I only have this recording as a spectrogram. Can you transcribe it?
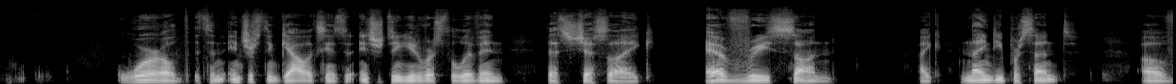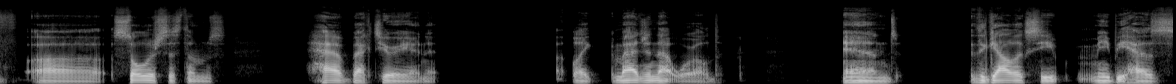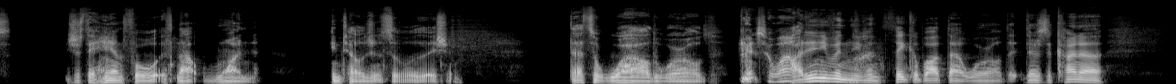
world. It's an interesting galaxy. It's an interesting universe to live in that's just like every sun, like 90% of uh, solar systems have bacteria in it. Like, imagine that world. And the galaxy maybe has just a handful, if not one, intelligent civilization. That's a wild world. It's a wild. I didn't even even think about that world. There's a kind of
